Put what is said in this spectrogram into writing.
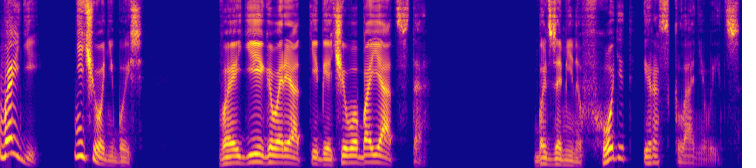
«Войди, ничего не бойся». «Войди, — говорят тебе, — чего бояться-то?» Бальзаминов входит и раскланивается.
